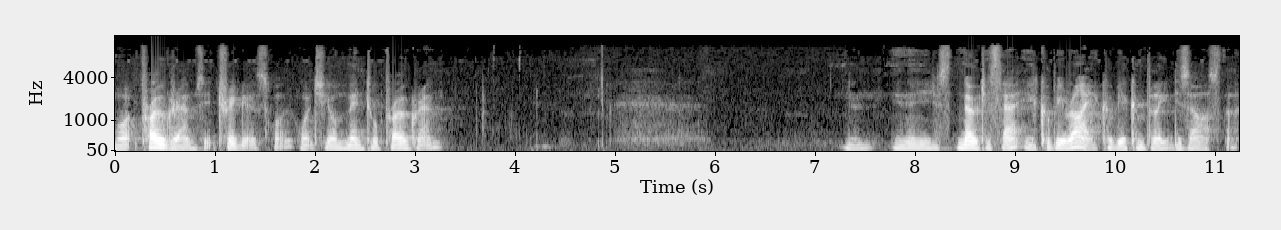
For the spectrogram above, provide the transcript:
what programs it triggers, what, what's your mental program. And, and then you just notice that, you could be right, it could be a complete disaster.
